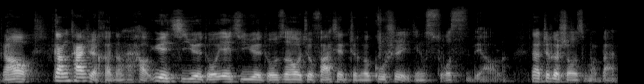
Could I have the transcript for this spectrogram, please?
然后刚开始可能还好，越积越多，越积越多最后，就发现整个故事已经锁死掉了。那这个时候怎么办？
